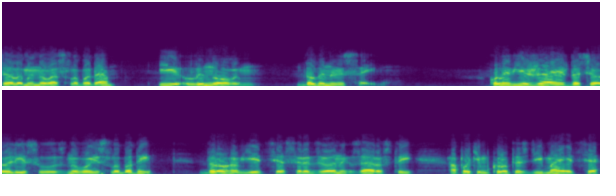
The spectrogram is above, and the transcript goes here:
селами Нова Слобода і Линовим, долиною Сейму. Коли в'їжджаєш до цього лісу з Нової Слободи, дорога в'ється серед зелених заростей, а потім круто здіймається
